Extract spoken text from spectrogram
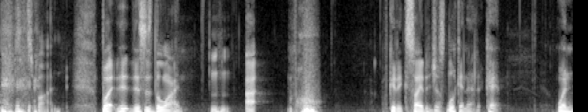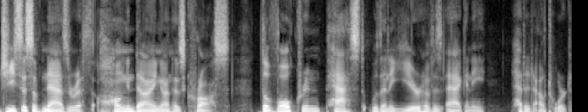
Alex. It's fine. But th- this is the line. Mm-hmm. I, I'm getting excited just looking at it. Okay. When Jesus of Nazareth hung dying on his cross, the Volcryn passed within a year of his agony, headed outward.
